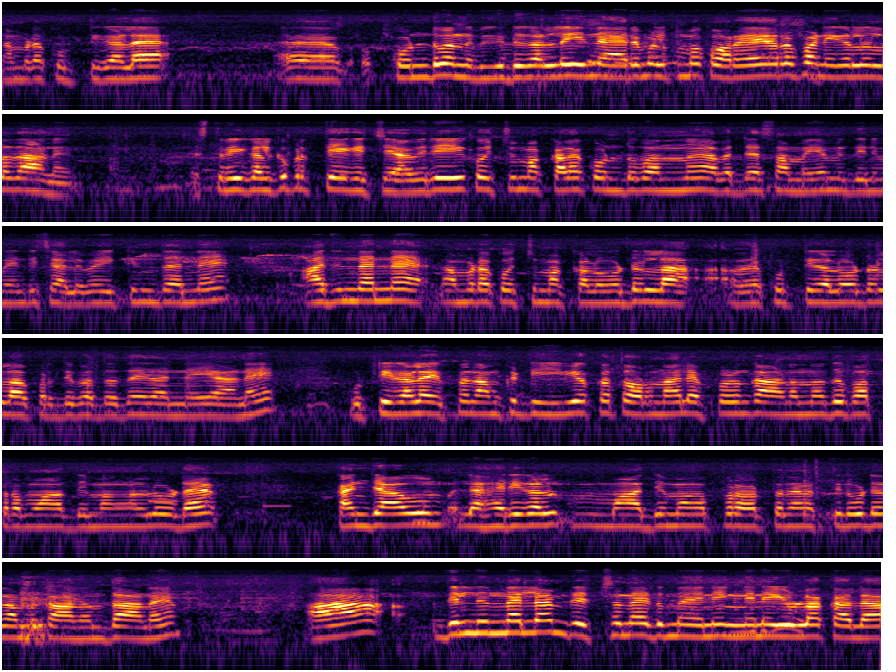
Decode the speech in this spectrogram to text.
നമ്മുടെ കുട്ടികളെ കൊണ്ടുവന്ന് വീടുകളിൽ ഈ നേരം വിളിക്കുമ്പോൾ കുറേയേറെ പണികളുള്ളതാണ്. സ്ത്രീകൾക്ക് പ്രത്യേകിച്ച് അവർ ഈ കൊച്ചുമക്കളെ കൊണ്ടുവന്ന് അവരുടെ സമയം ഇതിനു വേണ്ടി ചെലവഴിക്കുന്നത് തന്നെ ആദ്യം തന്നെ നമ്മുടെ കൊച്ചുമക്കളോടുള്ള കുട്ടികളോടുള്ള പ്രതിബദ്ധത തന്നെയാണ്. കുട്ടികളെ ഇപ്പം നമുക്ക് ടി വി ഒക്കെ തുറന്നാൽ എപ്പോഴും കാണുന്നത് പത്രമാധ്യമങ്ങളിലൂടെ കഞ്ചാവും ലഹരികൾ മാധ്യമ പ്രവർത്തനത്തിലൂടെ നമ്മൾ കാണുന്നതാണ്. ആ ഇതിൽ നിന്നെല്ലാം രക്ഷ നേടുന്നതിന് ഇങ്ങനെയുള്ള കലാ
